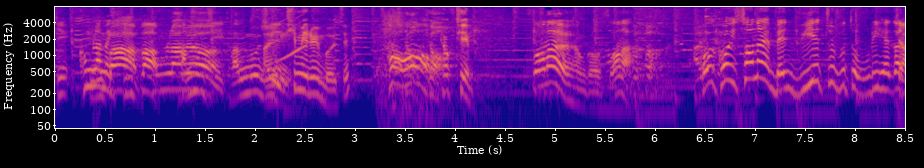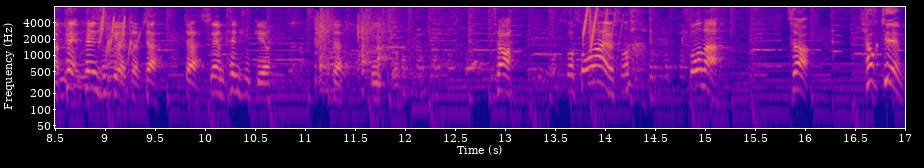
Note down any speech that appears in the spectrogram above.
기- 컵라면 김밥, 단무지. 단무지. 아니, 팀 이름이 뭐였지? 어. 혁팀. 써놔요 형 그거 써놔. 거기 거기 써놔요. 맨 위에 줄부터 우리 해가지고. 자펜 펜 줄게요. 자자자쌤 펜 줄게요. 자 여기 써. 자, 써 써놔요 써놔. 써놔. 자, 혁팀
